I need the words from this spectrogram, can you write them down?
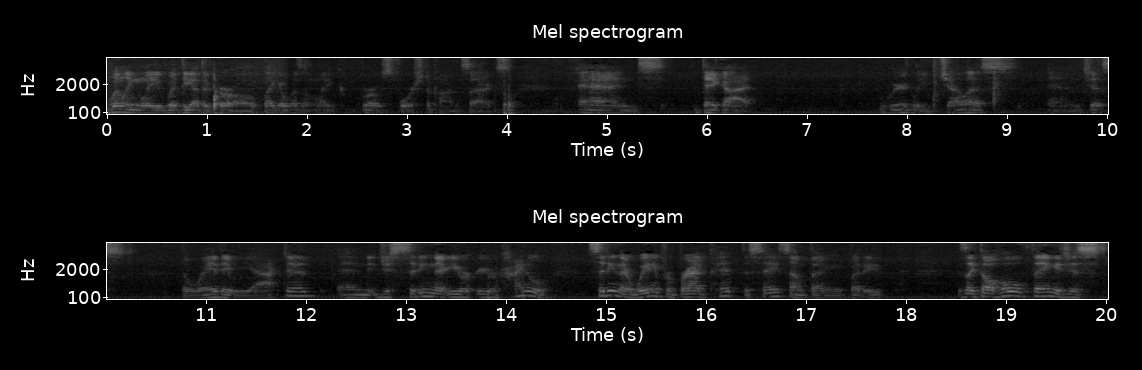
willingly with the other girl like it wasn't like gross forced upon sex and they got weirdly jealous and just the way they reacted and just sitting there you were, you were kind of sitting there waiting for Brad Pitt to say something but it, it's like the whole thing is just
